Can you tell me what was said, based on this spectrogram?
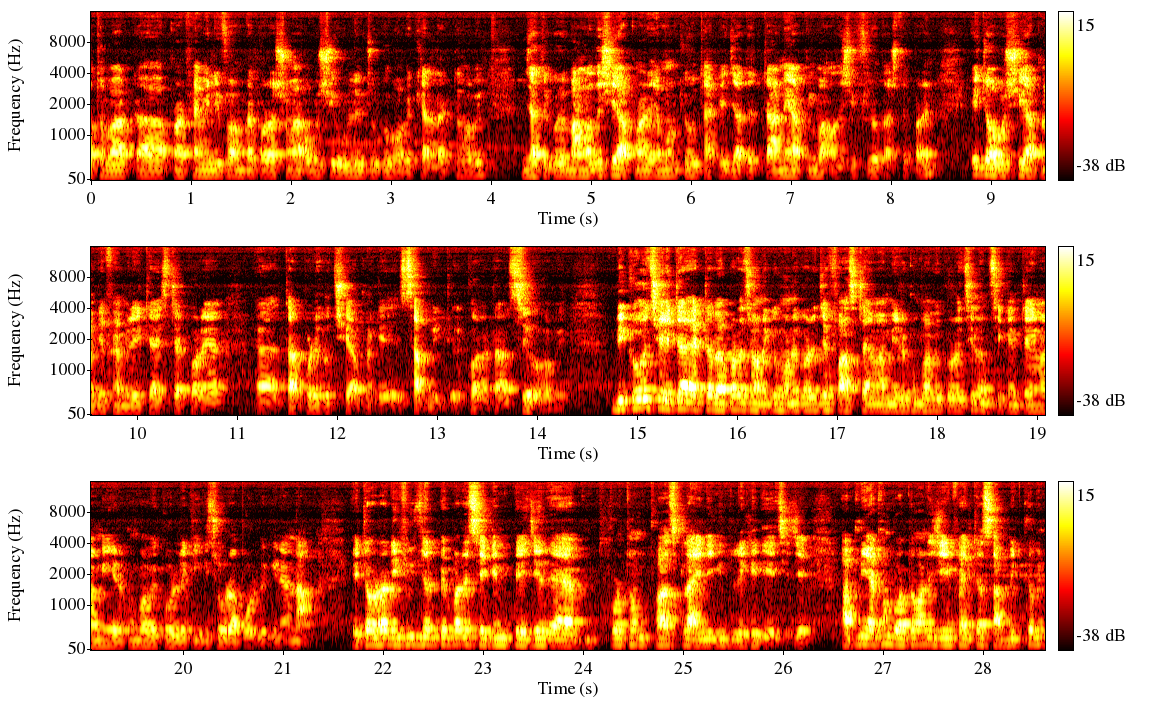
অথবা আপনার ফ্যামিলি ফর্মটা করার সময় অবশ্যই উল্লেখযোগ্যভাবে খেয়াল রাখতে হবে। যাতে করে বাংলাদেশে আপনার এমন কেউ থাকে যাদের টানে আপনি বাংলাদেশে ফেরত আসতে পারেন। এটা অবশ্যই আপনাকে ফ্যামিলি টাইসটা করে তারপরে হচ্ছে আপনাকে সাবমিট করাটা শ্রেয় হবে। বিকজ এটা একটা ব্যাপার আছে, অনেকে মনে করে যে ফার্স্ট টাইম আমি এরকমভাবে করেছিলাম সেকেন্ড টাইম আমি এরকমভাবে করলে কি কিছু ওরা বলবে কিনা? না। এটা ওরা রিফিউজাল পেপারে সেকেন্ড পেজের প্রথম ফার্স্ট লাইনে কিন্তু লিখে দিয়েছে যে, আপনি এখন বর্তমানে যেই ফাইলটা সাবমিট করবেন,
